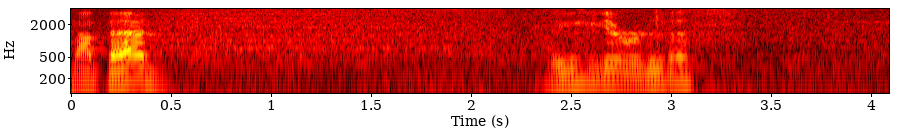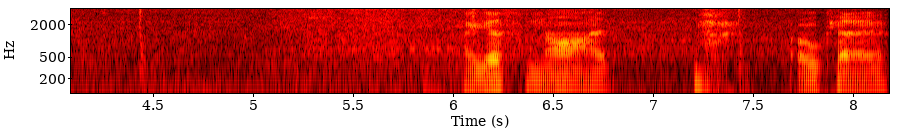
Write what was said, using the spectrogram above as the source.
Not bad. Are they going to get rid of this? I guess not. okay.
